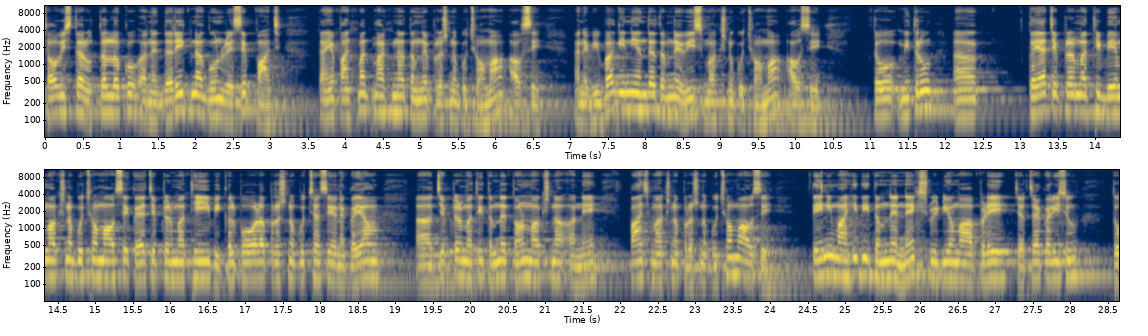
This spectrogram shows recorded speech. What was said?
સવિસ્તાર ઉત્તર લખો અને દરેકના ગુણ રહેશે પાંચ. તો અહીંયા પાંચ પાંચ માર્કના તમને પ્રશ્ન પૂછવામાં આવશે અને વિભાગીની અંદર તમને વીસ માર્ક્સનું પૂછવામાં આવશે. તો મિત્રો કયા ચેપ્ટરમાંથી બે માર્ક્સના પૂછવામાં આવશે, કયા ચેપ્ટરમાંથી વિકલ્પોવાળા પ્રશ્ન પૂછાશે અને કયા ચેપ્ટરમાંથી તમને ત્રણ માર્ક્સના અને પાંચ માર્ક્સનો પ્રશ્ન પૂછવામાં આવશે. તેની માહિતી તમને નેક્સ્ટ વિડીયોમાં આપણે ચર્ચા કરીશું. તો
